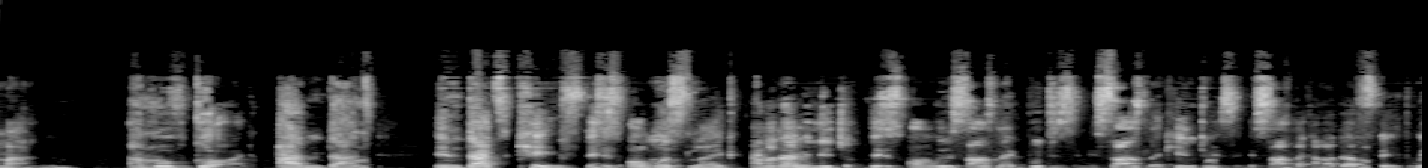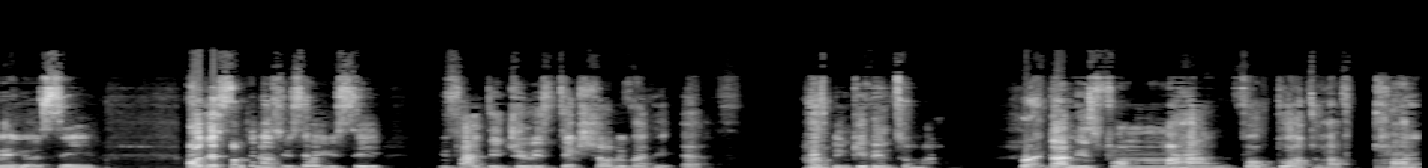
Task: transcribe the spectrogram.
man above mm. God, and that in that case, this is almost like another religion. This is almost it sounds like Buddhism. It sounds like Hinduism. It sounds like another faith where you are saying, or there's something else you say where you say, in fact, the jurisdiction over the earth has mm. been given to man. Right. That means for man, for God to have come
